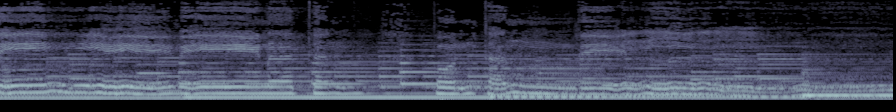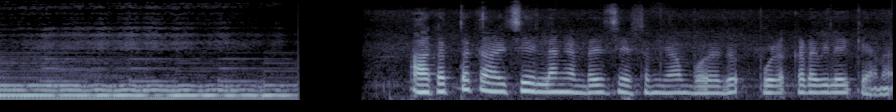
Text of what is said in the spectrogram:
നീ പൊൻതന്തിൽ അകത്തെ കാഴ്ചയെല്ലാം കണ്ടതിന് ശേഷം ഞാൻ പോയത് പുഴക്കടവിലേക്കാണ്.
